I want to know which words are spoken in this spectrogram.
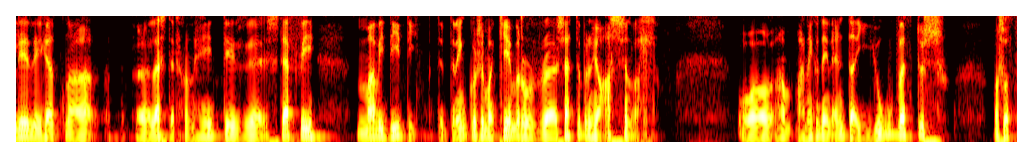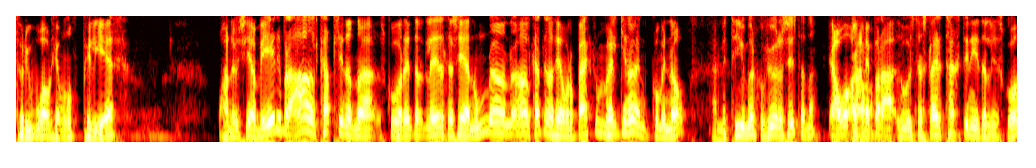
liði hérna uh, Lester, hann heitir uh, Steffi Mavididi. Þetta er drengur sem kemur úr uh, setupurinn hjá Arsenal. Og hann, hann einhvern veginn endaði í Juventus. Var svo þrjú ár hjá Montpellier og hann hefur síðan verið bara aðal kallin þarna, sko reyndar leiðilegt að segja núna hann aðal kallina þegar hann var á bekknum um helgina en kom inn á. Hann er með 10 mörg og 4 assist þarna. Já, hann Já. er bara, þú veist, hann slæri taktin í þetta lið sko.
